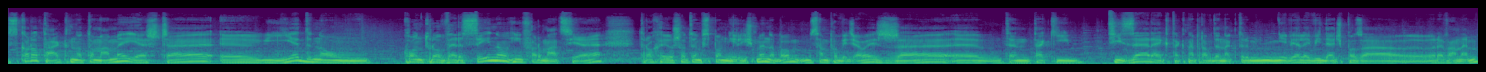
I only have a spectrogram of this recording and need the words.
skoro tak, no to mamy jeszcze jedną kontrowersyjną informację. Trochę już o tym wspomnieliśmy, no bo sam powiedziałeś, że ten taki teaserek, tak naprawdę, na którym niewiele widać poza e, Revanem,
